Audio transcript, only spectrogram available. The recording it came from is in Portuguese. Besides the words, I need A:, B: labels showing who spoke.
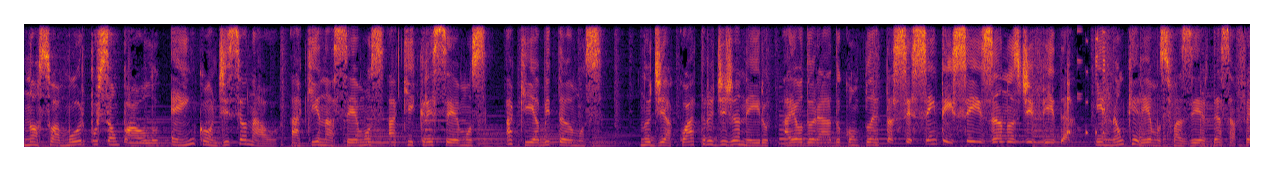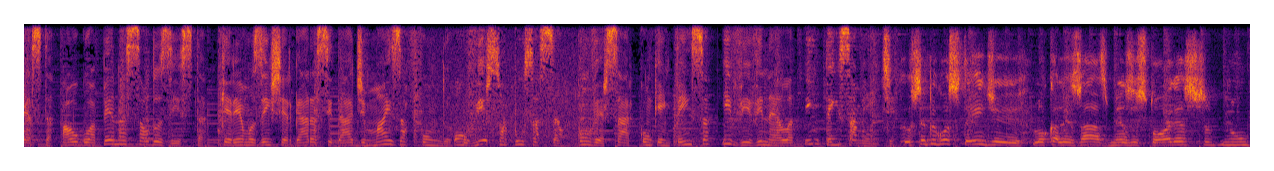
A: Nosso amor por São Paulo é incondicional. Aqui nascemos, aqui crescemos, aqui habitamos. No dia 4 de janeiro, a Eldorado completa 66 anos de vida. E não queremos fazer dessa festa algo apenas saudosista. Queremos enxergar a cidade mais a fundo, ouvir sua pulsação, conversar com quem pensa e vive nela intensamente.
B: Eu sempre gostei de localizar as minhas histórias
